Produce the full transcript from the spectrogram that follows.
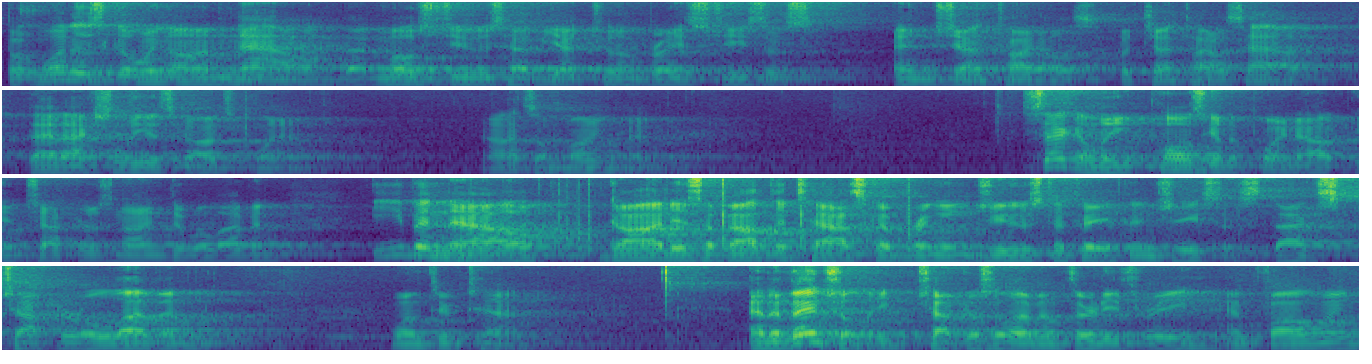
but what is going on now that most Jews have yet to embrace Jesus and Gentiles, but Gentiles have, that actually is God's plan. Now that's a mind bender. Secondly, Paul's going to point out in chapters 9 to 11 even now, God is about the task of bringing Jews to faith in Jesus. That's chapter 11, 1 through 10. And eventually, chapters 11, 33 and following,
